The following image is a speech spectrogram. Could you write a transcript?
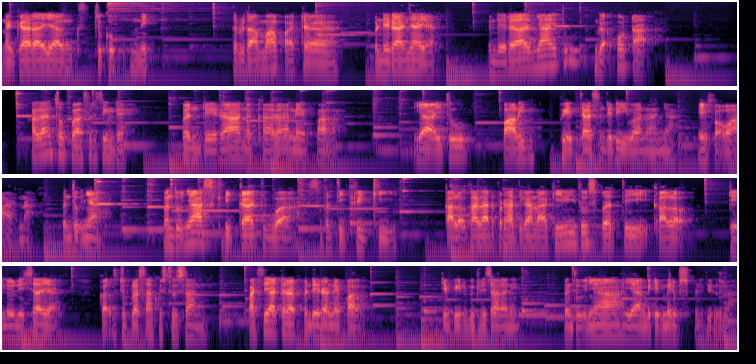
Negara yang cukup unik terutama pada benderanya ya. Benderanya itu nggak kotak. Kalian coba searching deh. Bendera negara Nepal. Ya itu paling beda sendiri warnanya. Eh warna? Bentuknya. Bentuknya segitiga dua seperti gerigi. Kalau kalian perhatikan lagi itu seperti kalau di Indonesia ya. Kalau 17 Agustusan pasti ada bendera Nepal di pinggir-pinggir jalan itu bentuknya ya mirip-mirip seperti itulah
